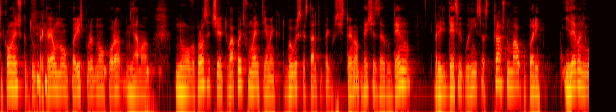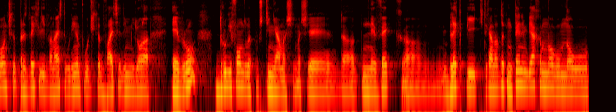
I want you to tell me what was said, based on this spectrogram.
такова нещо като прекалено много пари, според много хора няма, но въпросът е, че това, което в момента имаме като българска стартъп екосистема, беше зародено преди 10 години с страшно малко пари. Леван и Лончика през 2012 година получиха 21 милиона евро. Други фондове почти нямаше. Имаше да, Невек, Blackpeak и така нататък, но те не бяха много, много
